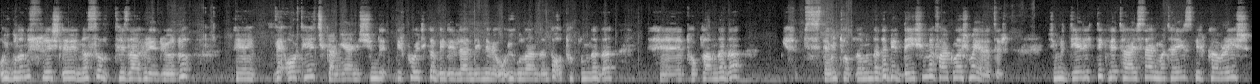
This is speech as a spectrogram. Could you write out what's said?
uygulanış süreçleri nasıl tezahür ediyordu? E, ve ortaya çıkan yani şimdi bir politika belirlendiğinde ve o uygulandığında o toplumda da e, toplamda da sistemin toplamında da bir değişim ve farklılaşma yaratır. Şimdi diyalektik ve tarihsel materyalist bir kavrayış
